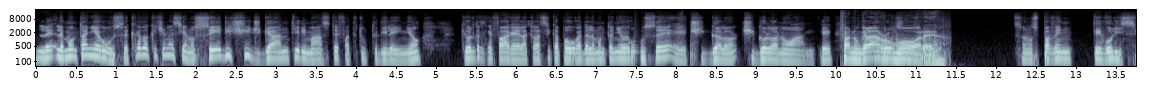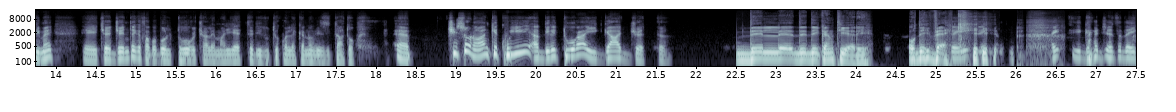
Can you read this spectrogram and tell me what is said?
Le, le montagne russe, credo che ce ne siano 16 giganti rimaste, fatte tutte di legno, che oltre che fare la classica paura delle montagne russe, eh, cigolano anche. Fanno un gran sono rumore. spaven- Sono spaventevolissime e c'è gente che fa proprio il tour, ha le magliette di tutte quelle che hanno visitato. Eh, ci sono anche qui addirittura i gadget Delle- de- dei cantieri. O dei dei, vecchi. dei- dei- i gadget dei,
